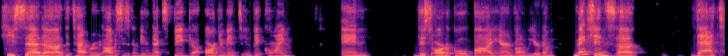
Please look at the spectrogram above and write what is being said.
He said uh, the Taproot obviously is going to be the next big uh, argument in Bitcoin, and this article by Aaron van Wirdum mentions uh, that,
